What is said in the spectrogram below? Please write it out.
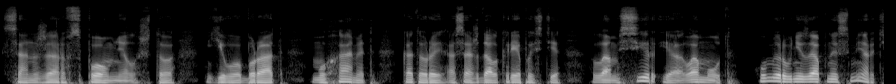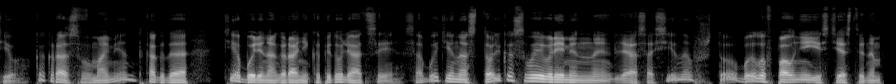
Санжар вспомнил, что его брат Мухаммед, который осаждал крепости Ламсир и Аламут, умер внезапной смертью, как раз в момент, когда те были на грани капитуляции. События настолько своевременные для ассасинов, что было вполне естественным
